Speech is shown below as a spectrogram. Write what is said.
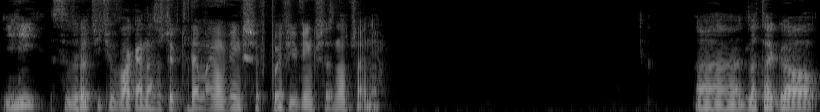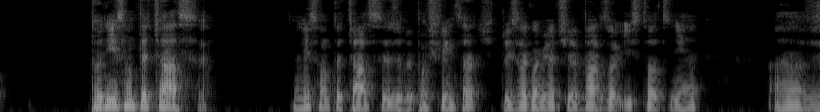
i zwrócić uwagę na rzeczy, które mają większy wpływ i większe znaczenie. E, dlatego to nie są te czasy. To nie są te czasy, żeby poświęcać, tutaj zagłębiać się bardzo istotnie e, w,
